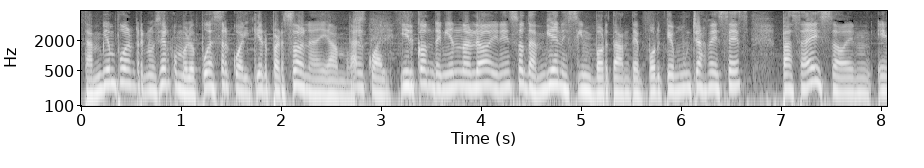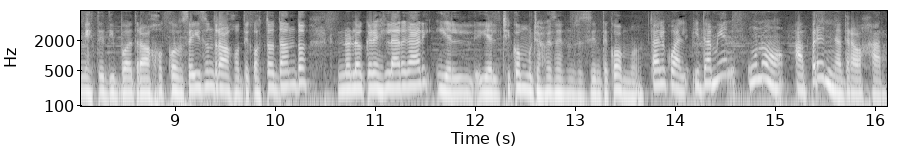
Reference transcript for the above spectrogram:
también pueden renunciar como lo puede hacer cualquier persona, digamos. Tal cual. Ir conteniéndolo en eso también es importante, porque muchas veces pasa eso en, en este tipo de trabajos. Conseguís un trabajo, te costó tanto, no lo querés largar y el, y el chico muchas veces no se siente cómodo. Tal cual. Y también uno aprende a trabajar,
